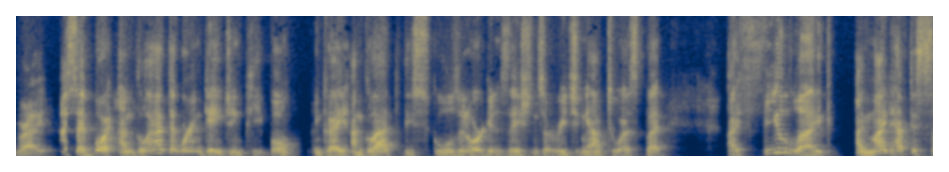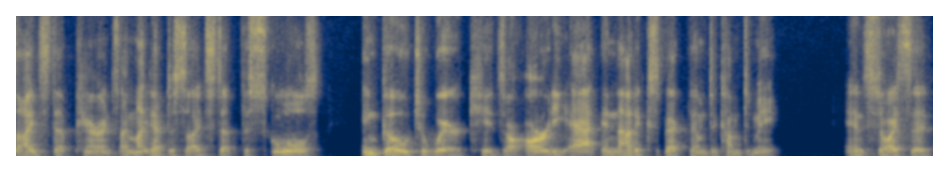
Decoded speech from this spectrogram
Right. I said, boy, I'm glad that we're engaging people. Okay. I'm glad that these schools and organizations are reaching out to us, but I feel like I might have to sidestep parents. I might have to sidestep the schools and go to where kids are already at and not expect them to come to me. And so I said,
